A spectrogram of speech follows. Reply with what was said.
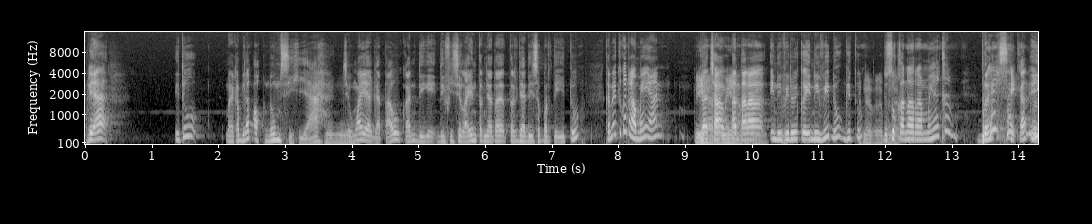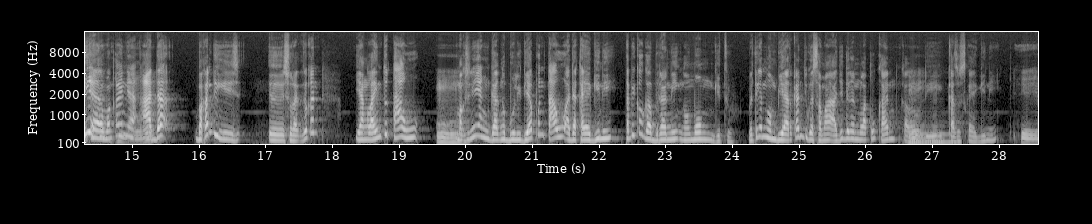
Ya itu mereka bilang oknum sih ya. Cuma ya gak tahu kan di divisi lain ternyata terjadi seperti itu. Karena itu kan ramean. Iya, Gak ca- ramean, antara ramean. individu ke individu gitu. Bener, bener, Justru bener. karena ramenya kan brengsek kan. Iya kan makanya gila. ada bahkan di eh, surat itu kan yang lain tuh tahu Hmm. Maksudnya yang gak ngebully dia pun tahu ada kayak gini, tapi kok gak berani ngomong gitu. Berarti kan membiarkan juga sama aja dengan melakukan kalau di kasus kayak gini. Iya,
